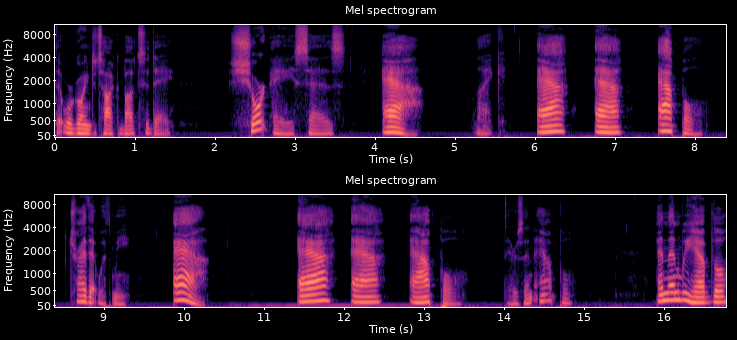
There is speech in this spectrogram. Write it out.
that we're going to talk about today. Short A says a, like a, a, apple. Try that with me. A, a, a, apple. There's an apple. And then we have the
